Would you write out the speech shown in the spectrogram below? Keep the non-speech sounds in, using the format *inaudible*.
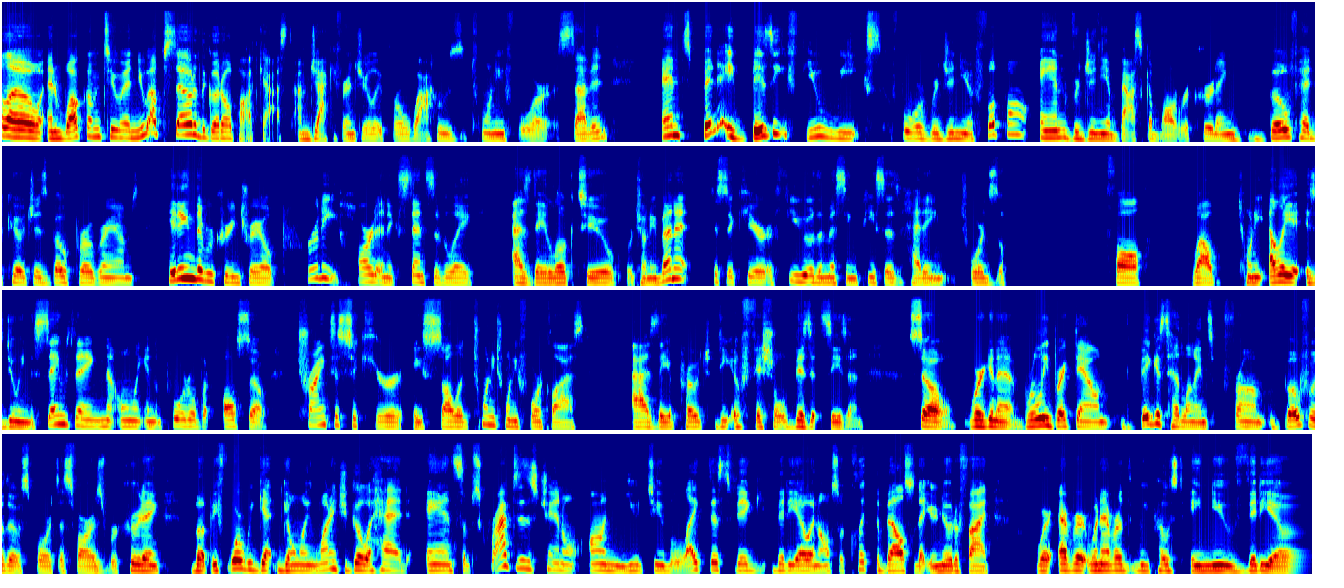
Hello, and welcome to a new episode of the Good Old Podcast. I'm Jacquie Franciulli for Wahoo's 24 7. And it's been a busy few weeks for Virginia football and Virginia basketball recruiting. Both head coaches, both programs hitting the recruiting trail pretty hard and extensively as they look to for Tony Bennett to secure a few of the missing pieces heading towards the fall, while Tony Elliott is doing the same thing, not only in the portal, but also trying to secure a solid 2024 class as they approach the official visit season. So, we're going to really break down the biggest headlines from both of those sports as far as recruiting. But before we get going, why don't you go ahead and subscribe to this channel on YouTube, like this video, and also click the bell so that you're notified wherever, whenever we post a new video.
